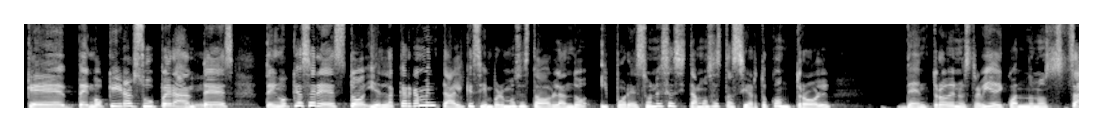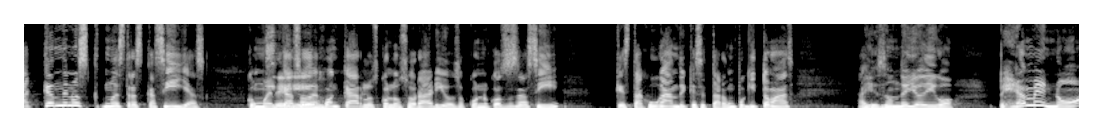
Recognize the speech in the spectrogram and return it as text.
que tengo que ir al súper antes, tengo que hacer esto, y es la carga mental que siempre hemos estado hablando y por eso necesitamos hasta cierto control dentro de nuestra vida. Y cuando nos sacan de nues- nuestras casillas, como el Sí. caso de Juan Carlos con los horarios o con cosas así, que está jugando y que se tarda un poquito más, ahí es donde yo digo, espérame, no.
